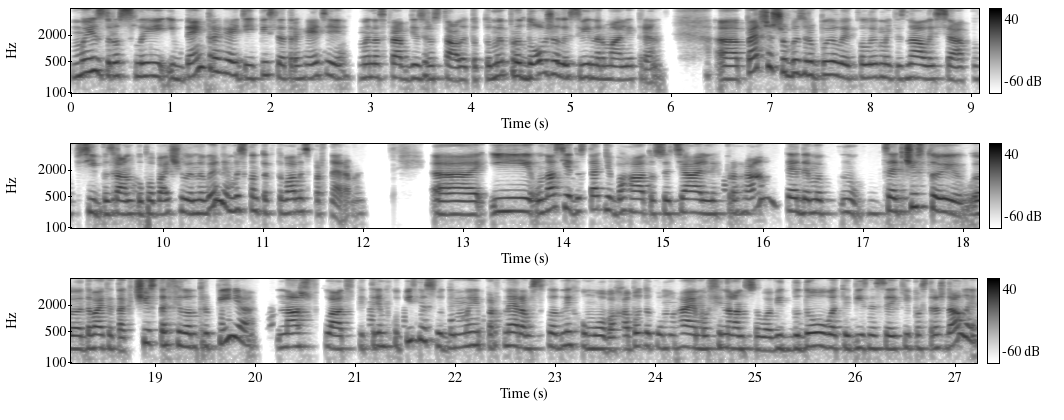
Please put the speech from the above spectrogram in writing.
Ми зросли і в день трагедії, і після трагедії ми насправді зростали. Тобто, ми продовжили свій нормальний тренд. Перше, що ми зробили, коли ми дізналися, всі зранку побачили новини. Ми сконтактували з партнерами. Е, і у нас є достатньо багато соціальних програм, те, де ми ну це чисто, е, давайте так, чиста філантропія, наш вклад в підтримку бізнесу, де ми партнерам в складних умовах або допомагаємо фінансово відбудовувати бізнеси, які постраждали,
